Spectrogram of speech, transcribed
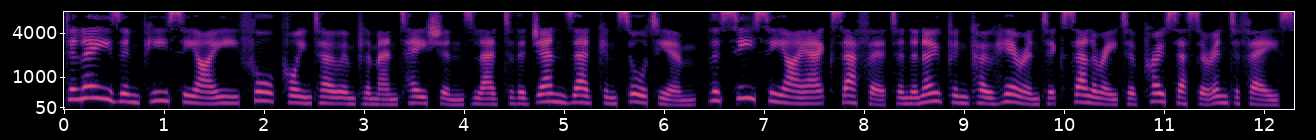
Delays in PCIe 4.0 implementations led to the Gen Z consortium, the CCIX effort and an Open Coherent Accelerator Processor Interface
